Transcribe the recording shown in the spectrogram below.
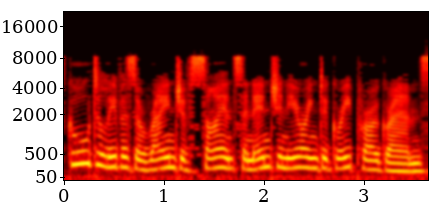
school delivers a range of science and engineering degree programs.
